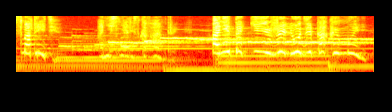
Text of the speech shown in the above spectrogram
Смотрите, они сняли скафандры. Они такие же люди, как и мы.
